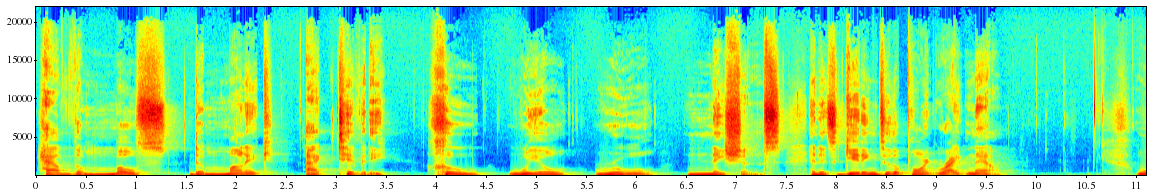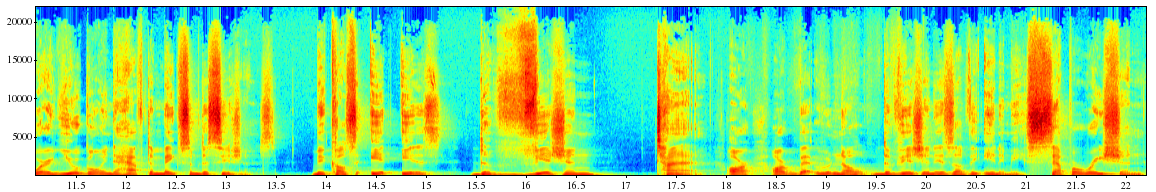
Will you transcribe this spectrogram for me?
have the most demonic activity. Who will rule nations? And it's getting to the point right now where you're going to have to make some decisions because it is division time. Or, or no, division is of the enemy, separation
